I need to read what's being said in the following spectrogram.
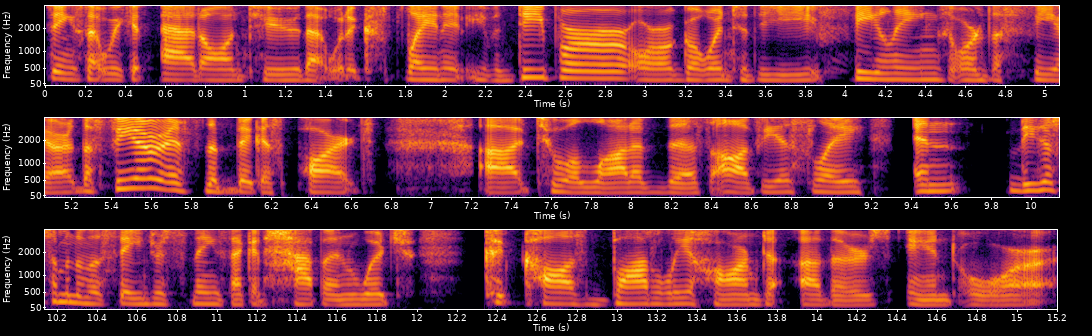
things that we could add on to that would explain it even deeper or go into the feelings or the fear. The fear is the biggest part uh, to a lot of this, obviously. And these are some of the most dangerous things that can happen, which could cause bodily harm to others and or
